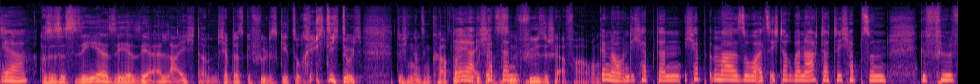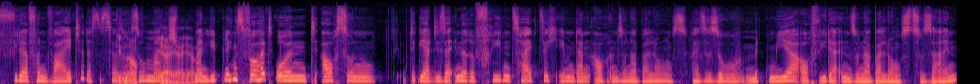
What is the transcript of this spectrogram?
Ja. Also es ist sehr, sehr, sehr erleichternd. Ich habe das Gefühl, das geht so richtig durch, durch den ganzen Körper. Ja, ja, ich also das ist eine physische Erfahrung. Genau. Und ich habe dann, ich habe immer so, als ich darüber nachdachte, ich habe so ein Gefühl wieder von Weite. Das ist ja genau. sowieso mein, ja, ja, mein Lieblingswort. Und auch so ein ja, dieser innere Frieden zeigt sich eben dann auch in so einer Balance. Also so mit mir auch wieder in so einer Balance zu sein.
